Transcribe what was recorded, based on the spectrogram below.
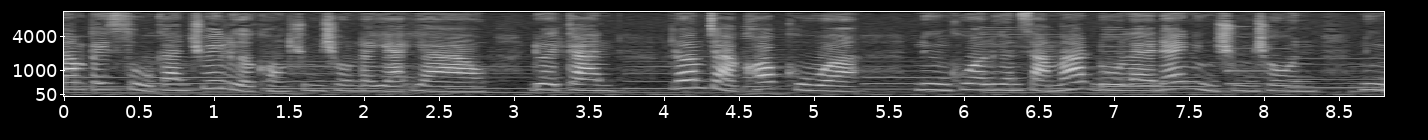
นำไปสู่การช่วยเหลือของชุมชนระยะยาว โดยการเริ่มจากครอบครัว หนึ่งครัวเรือนสามารถดูแลได้หนึ่งชุมชนหนึ่ง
